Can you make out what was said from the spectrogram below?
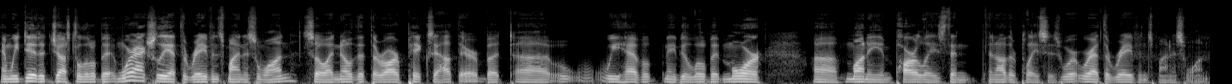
and we did adjust a little bit, and we're actually at the Ravens minus one. So I know that there are picks out there, but uh, we have maybe a little bit more uh, money in parlays than than other places. We're we're at the Ravens minus one.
